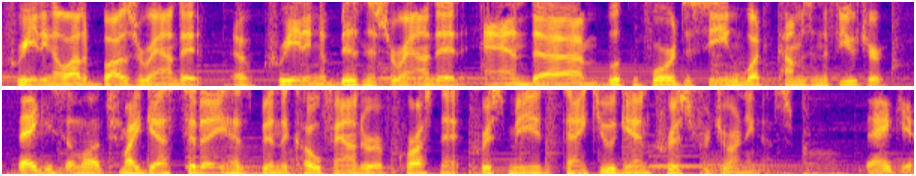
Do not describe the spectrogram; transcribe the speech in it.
creating a lot of buzz around it, of creating a business around it, and um, looking forward to seeing what comes in the future. Thank you so much. My guest today has been the co founder of CrossNet, Chris Mead. Thank you again, Chris, for joining us. Thank you.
